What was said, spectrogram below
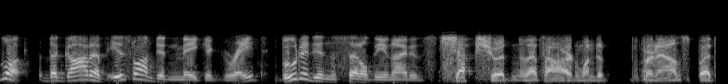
Look, the God of Islam didn't make it great. Buddha didn't settle the United States. Shep should, that's a hard one to pronounced, but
